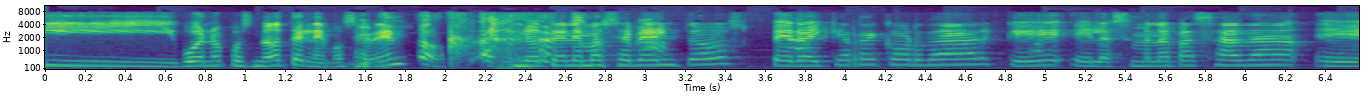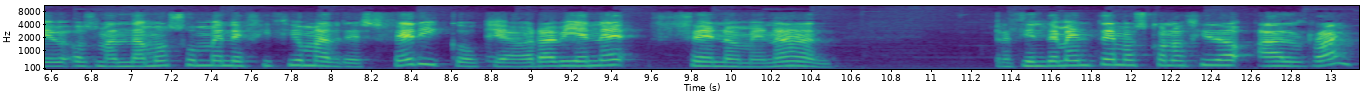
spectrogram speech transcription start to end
Y bueno, pues no tenemos eventos. No tenemos eventos, pero hay que recordar que eh, la semana pasada eh, os mandamos un beneficio madresférico que ahora viene fenomenal. Recientemente hemos conocido Alright,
